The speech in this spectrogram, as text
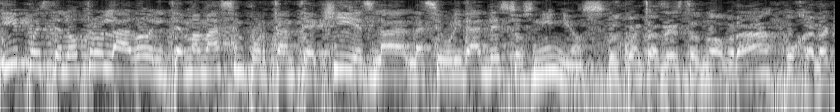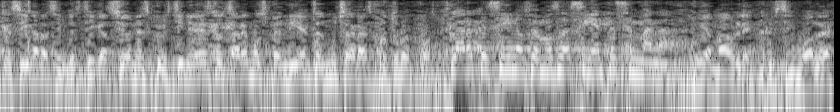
Y, pues, del otro lado, el tema más importante aquí es la, la seguridad de estos niños. Pues, ¿cuántas de estas no habrá? Ojalá que sigan las investigaciones. Cristina, de esto estaremos pendientes. Muchas gracias por tu reporte. Claro que sí, nos vemos la siguiente semana. Muy amable, Cristina Waller.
